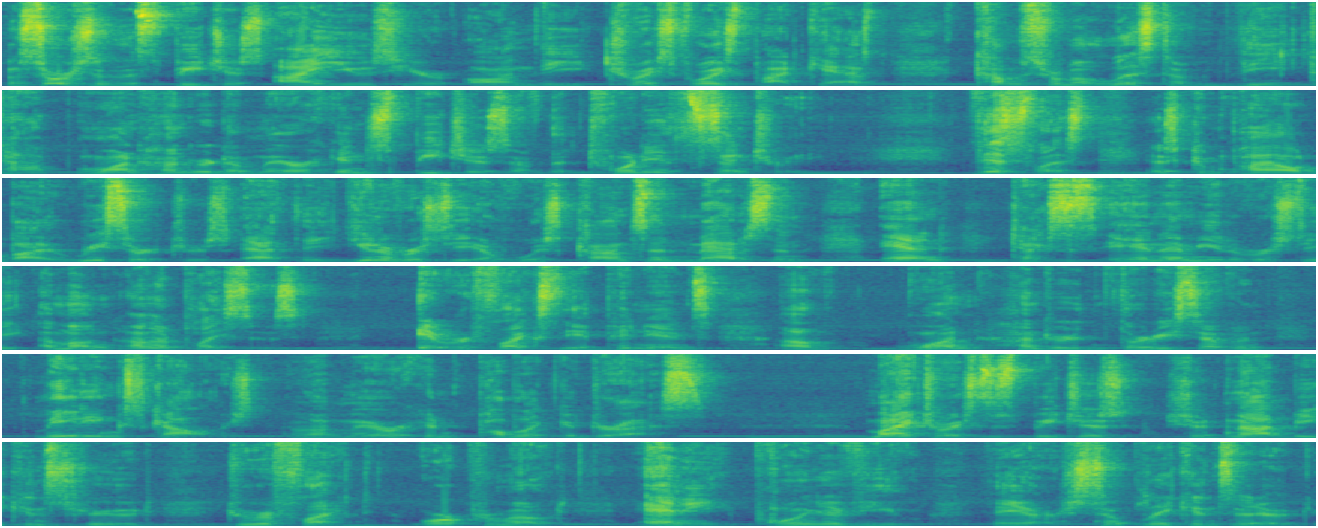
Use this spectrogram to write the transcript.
The source of the speeches I use here on the Choice Voice podcast comes from a list of the top 100 American speeches of the 20th century. This list is compiled by researchers at the University of Wisconsin-Madison and Texas A&M University, among other places. It reflects the opinions of 137 leading scholars of American public address. My choice of speeches should not be construed to reflect or promote any point of view. They are simply considered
